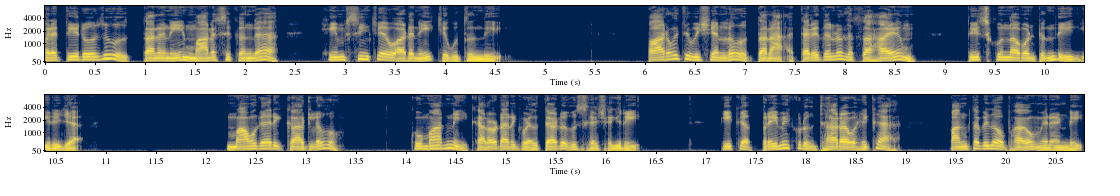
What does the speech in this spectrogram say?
ప్రతిరోజు తనని మానసికంగా హింసించేవాడని చెబుతుంది. పార్వతి విషయంలో తన తల్లిదండ్రుల సహాయం తీసుకుందామంటుంది గిరిజ. మామగారి కారులో కుమార్ని కలవడానికి వెళ్తాడు శేషగిరి. ఇక ప్రేమికుడు ధారావాహిక పంతొమ్మిదవ భాగం వినండి.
